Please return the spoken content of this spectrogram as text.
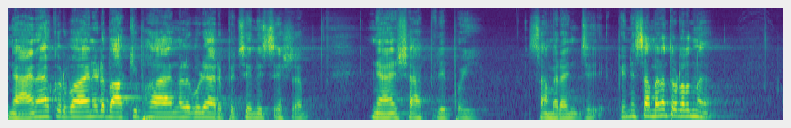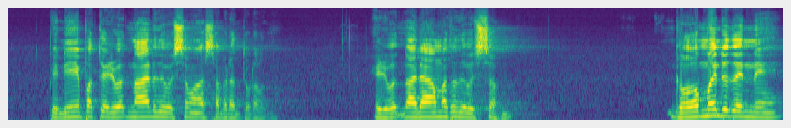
ഞാൻ ആ കുർബാനയുടെ ബാക്കി ഭാഗങ്ങൾ കൂടി അർപ്പിച്ചതിന് ശേഷം ഞാൻ ഷാപ്പിൽ പോയി. സമരം ചെയ്യും പിന്നെ സമരം തുടർന്ന്. പിന്നെയും പത്ത് എഴുപത്തിനാല് ദിവസം ആ സമരം തുടർന്നു. എഴുപത്തിനാലാമത്തെ ദിവസം ഗവൺമെന്റ് തന്നെ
